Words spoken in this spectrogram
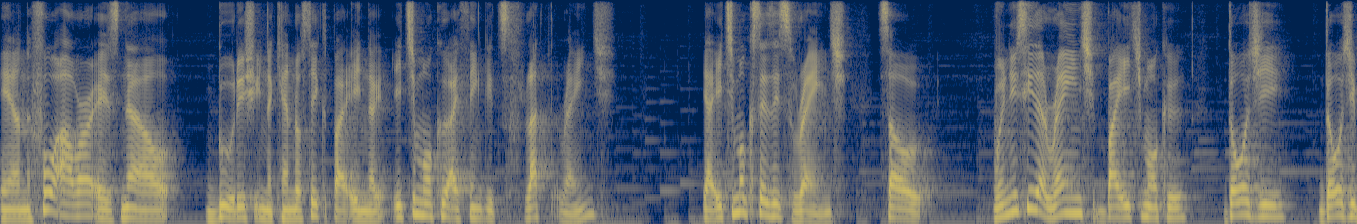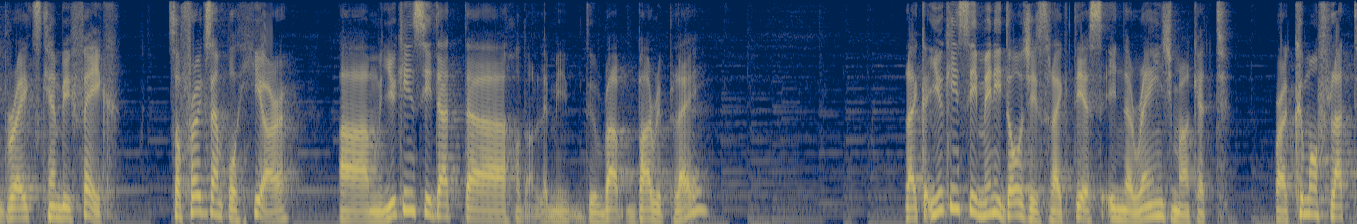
And 4 hour is now bullish in the candlestick, but in the Ichimoku, I think it's flat range. Yeah, Ichimoku says it's range. So when you see the range by Ichimoku, doji, doji breaks can be fake. So for example, here, um, you can see that, uh, hold on, let me do bar replay. Like you can see many dojis like this in the range market, where Kumo flat,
